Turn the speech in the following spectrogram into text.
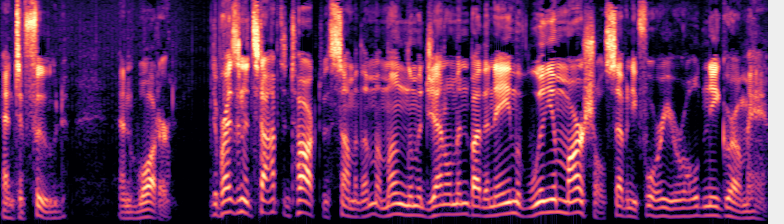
and to food and water. The president stopped and talked with some of them, among them a gentleman by the name of William Marshall, 74 year old Negro man.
